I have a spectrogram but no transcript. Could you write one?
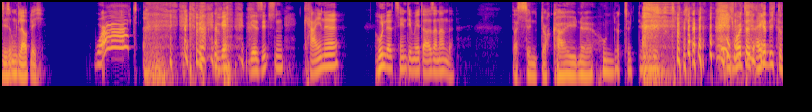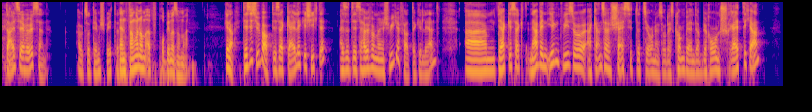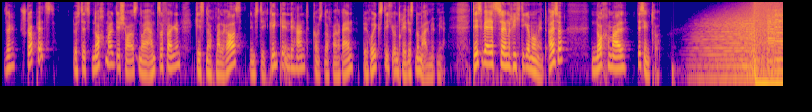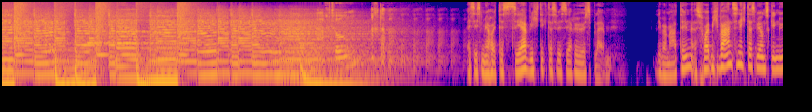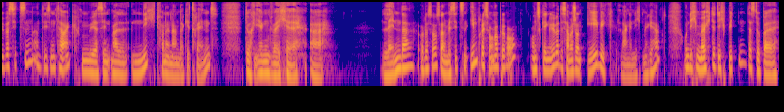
Es ist unglaublich. What? wir, wir sitzen keine 100 Zentimeter auseinander. Das sind doch keine 100 Zentimeter. ich wollte eigentlich total seriös sein. Aber zu dem später. Dann fangen wir nochmal, probieren wir es nochmal. Genau, das ist überhaupt, das ist eine geile Geschichte. Also das habe ich von meinem Schwiegervater gelernt. Ähm, der hat gesagt, na, wenn irgendwie so eine ganz scheiß Situation ist oder es kommt wer in der Büro und schreit dich an, sag stopp jetzt. Du hast jetzt nochmal die Chance, neu anzufangen, gehst nochmal raus, nimmst die Klinke in die Hand, kommst nochmal rein, beruhigst dich und redest normal mit mir. Das wäre jetzt so ein richtiger Moment. Also nochmal das Intro. Es ist mir heute sehr wichtig, dass wir seriös bleiben. Lieber Martin, es freut mich wahnsinnig, dass wir uns gegenüber sitzen an diesem Tag. Wir sind mal nicht voneinander getrennt durch irgendwelche äh, Länder oder so, sondern wir sitzen im Presona-Büro uns gegenüber. Das haben wir schon ewig lange nicht mehr gehabt. Und ich möchte dich bitten, dass du bei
